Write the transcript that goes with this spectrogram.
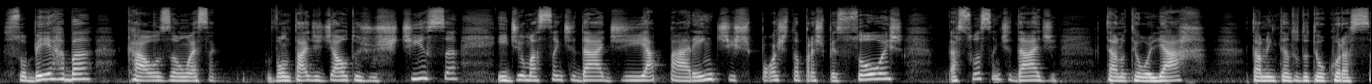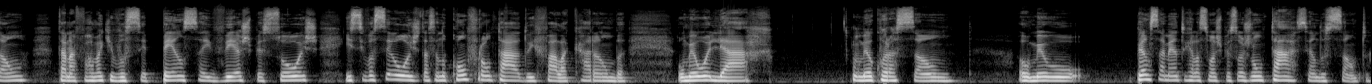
soberba, causam essa vontade de autojustiça e de uma santidade aparente exposta para as pessoas. A sua santidade está no teu olhar, tá no intento do teu coração, tá na forma que você pensa e vê as pessoas. E se você hoje está sendo confrontado e fala: caramba, o meu olhar, o meu coração, o meu pensamento em relação às pessoas não está sendo santo.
